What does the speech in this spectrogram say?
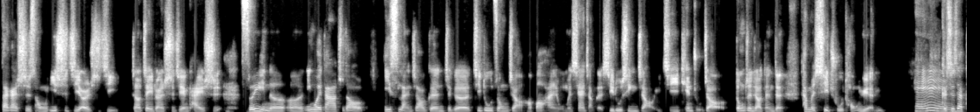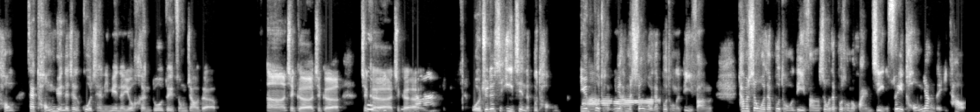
大概是从一世纪、二世纪。这这一段时间开始。所以呢，呃，因为大家知道伊斯兰教跟这个基督宗教哈，包含我们现在讲的基督新教以及天主教、东正教等等，他们系出同源。可是，在同在同源的这个过程里面呢，有很多对宗教的呃，这个这个这个这个，我觉得是意见的不同。因为不同，因为他们生活在不同的地方，他们生活在不同的地方，生活在不同的环境，所以同样的一套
